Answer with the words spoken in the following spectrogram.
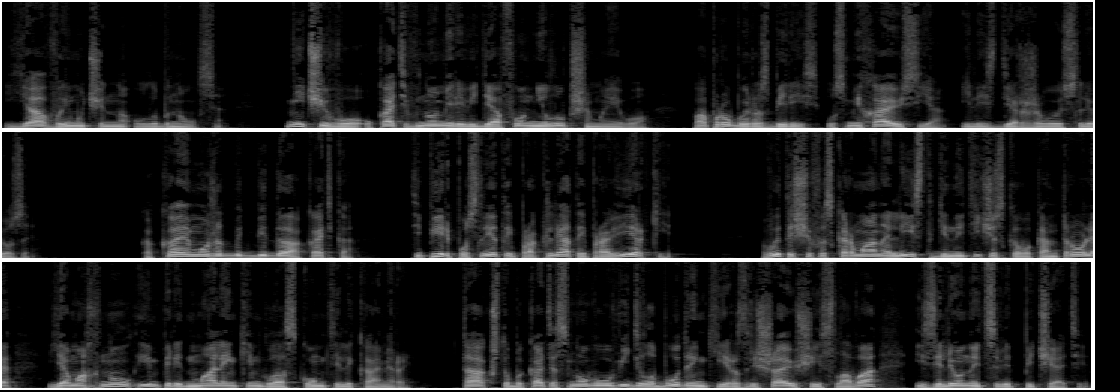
Я вымученно улыбнулся. Ничего, у Кати в номере видеофон не лучше моего. Попробуй разберись, усмехаюсь я или сдерживаю слезы. Какая может быть беда, Катька? Теперь, после этой проклятой проверки... Вытащив из кармана лист генетического контроля, я махнул им перед маленьким глазком телекамеры так, чтобы Катя снова увидела бодренькие разрешающие слова и зеленый цвет печати.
